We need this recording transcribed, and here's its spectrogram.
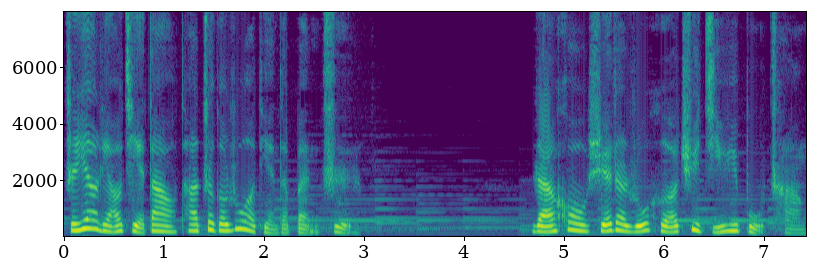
只要了解到他这个弱点的本质，然后学着如何去给予补偿。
